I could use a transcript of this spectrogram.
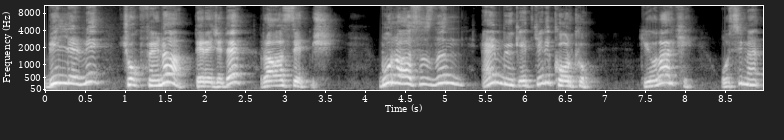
birilerini çok fena derecede rahatsız etmiş. Bu rahatsızlığın en büyük etkeni korku. Diyorlar ki Osimen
